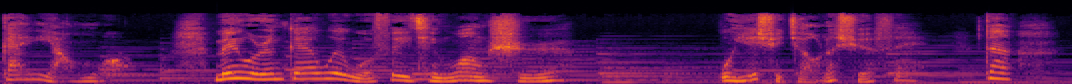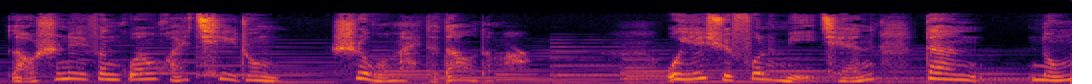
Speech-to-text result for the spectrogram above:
该养我，没有人该为我废寝忘食。我也许交了学费，但老师那份关怀器重是我买得到的吗？我也许付了米钱，但。农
